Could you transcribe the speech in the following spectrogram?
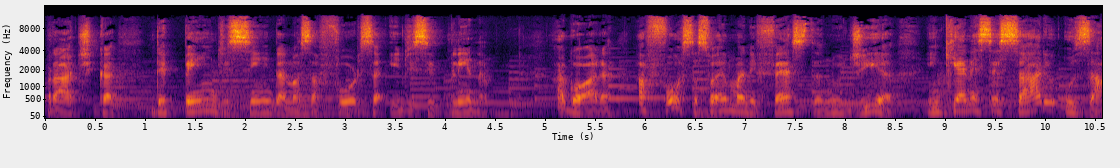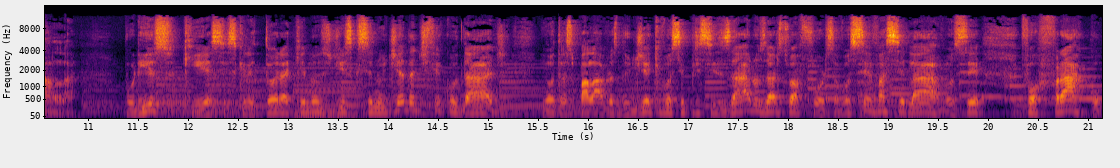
prática, depende sim da nossa força e disciplina. Agora, a força só é manifesta no dia em que é necessário usá-la. Por isso que esse escritor aqui nos diz que se no dia da dificuldade, em outras palavras, no dia que você precisar usar sua força, você vacilar, você for fraco,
